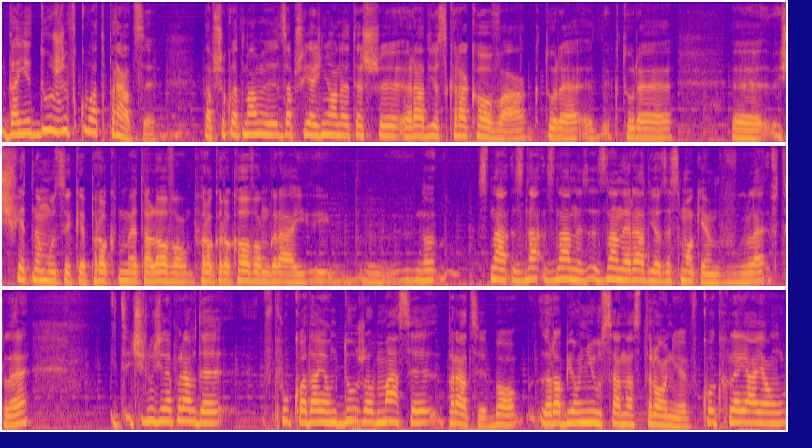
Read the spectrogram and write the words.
daje duży wkład pracy. Mhm. Na przykład mamy zaprzyjaźnione też y, radio z Krakowa, które, które y, świetną muzykę prog metalową, prog rockową gra i, no, zna, zna, znane, znane radio ze smokiem w tle. I ci ludzie naprawdę wkładają dużo masy pracy, bo robią newsa na stronie, wklejają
